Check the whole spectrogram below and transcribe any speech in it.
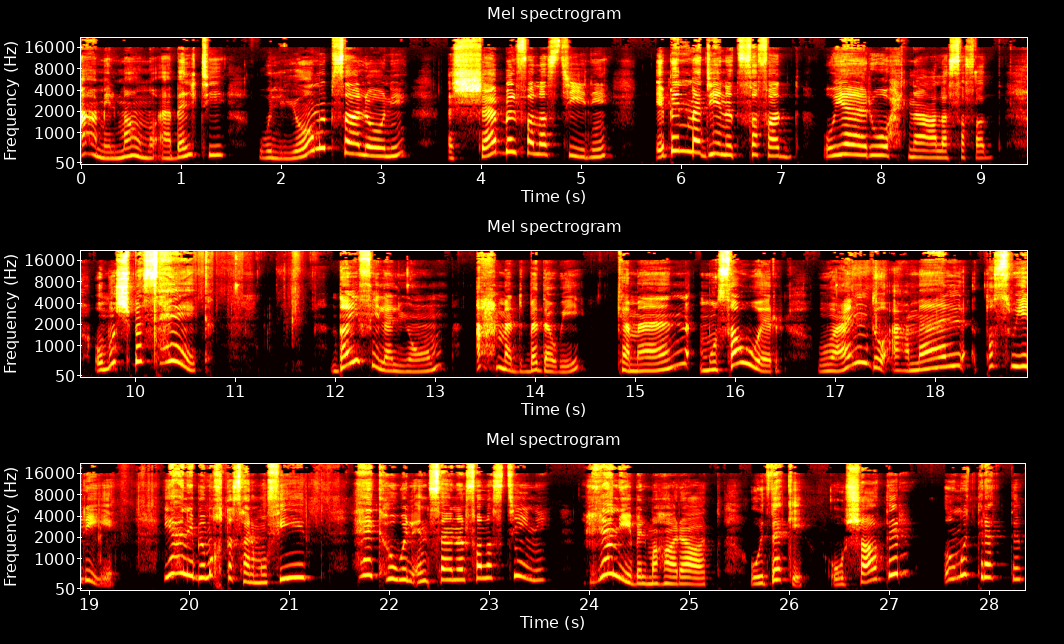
أعمل معه مقابلتي واليوم بصالوني الشاب الفلسطيني ابن مدينة صفد ويا روحنا على صفد. ومش بس هيك ضيفي لليوم أحمد بدوي كمان مصور وعنده أعمال تصويرية. يعني بمختصر مفيد هيك هو الإنسان الفلسطيني غني بالمهارات وذكي وشاطر ومترتب.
